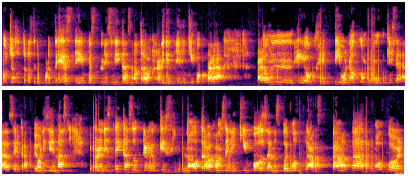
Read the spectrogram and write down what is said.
muchos otros deportes, eh, pues necesitas, ¿no? Trabajar en, equipo para, para un eh, objetivo, ¿no? Como que sea ser campeones y demás. Pero en este caso creo que si no trabajamos en equipo, o sea, nos podemos hasta matar, ¿no? Por,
